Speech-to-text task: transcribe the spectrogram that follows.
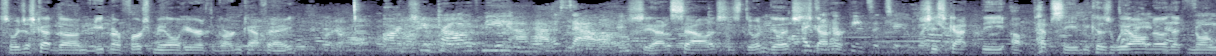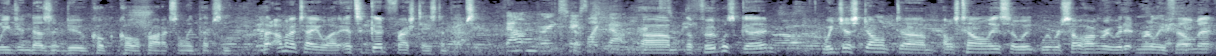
So we just got done eating our first meal here at the Garden Cafe. Aren't you proud of me? I had a salad. She had a salad. She's doing good. She's I got her. pizza too. She's got the uh, Pepsi because we all know that Norwegian doesn't do Coca-Cola products, only Pepsi. But I'm going to tell you what, it's a good, fresh taste in Pepsi. fountain drinks taste like fountain drinks. Um, the food was good. We just don't. Um, I was telling Lisa we, we were so hungry we didn't really film it.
